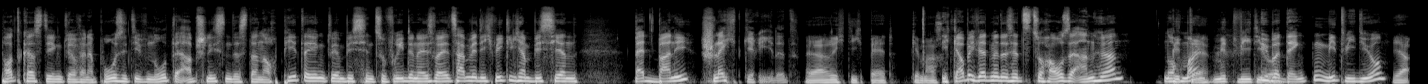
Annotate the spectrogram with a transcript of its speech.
Podcast irgendwie auf einer positiven Note abschließen, dass dann auch Peter irgendwie ein bisschen zufriedener ist, weil jetzt haben wir dich wirklich ein bisschen Bad Bunny schlecht geredet. Ja, richtig bad gemacht. Ich glaube, ich werde mir das jetzt zu Hause anhören. Nochmal. Bitte, mit Video. Überdenken mit Video. Ja.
